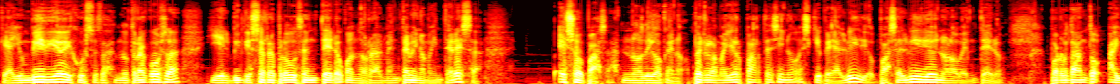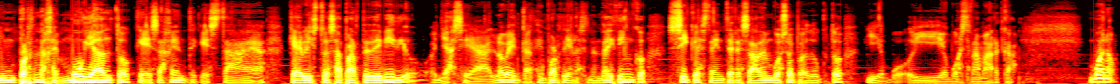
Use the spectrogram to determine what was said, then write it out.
que hay un vídeo y justo está haciendo otra cosa y el vídeo se reproduce entero cuando realmente a mí no me interesa. Eso pasa, no digo que no, pero la mayor parte si no, esquipea el vídeo, pasa el vídeo y no lo ve entero. Por lo tanto, hay un porcentaje muy alto que esa gente que está que ha visto esa parte de vídeo, ya sea el 90, el 100%, el 75, sí que está interesada en vuestro producto y en vuestra marca. Bueno,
